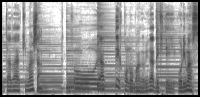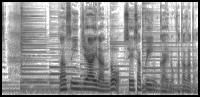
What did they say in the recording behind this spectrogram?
いただきました。そうやってこの番組ができております。ダンスインジアイランド制作委員会の方々、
